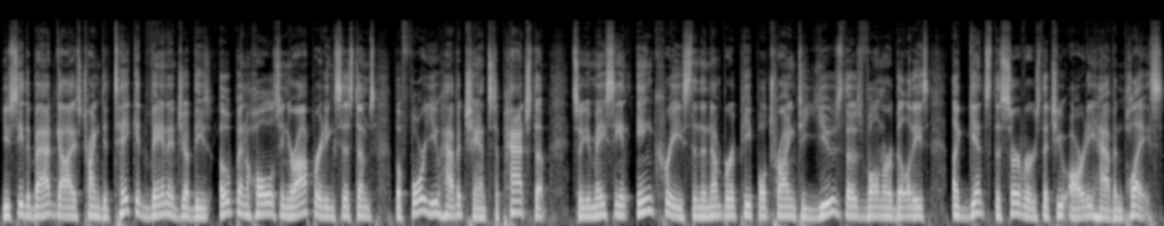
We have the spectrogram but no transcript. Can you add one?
you see the bad guys trying to take advantage of these open holes in your operating systems before you have a chance to patch them. So you may see an increase in the number of people trying to use those vulnerabilities against the servers that you already have in place.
